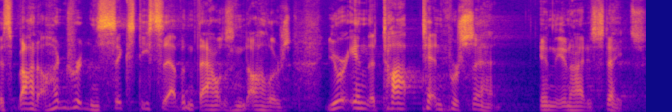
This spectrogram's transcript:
about $167,000, you're in the top 10% in the United States.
